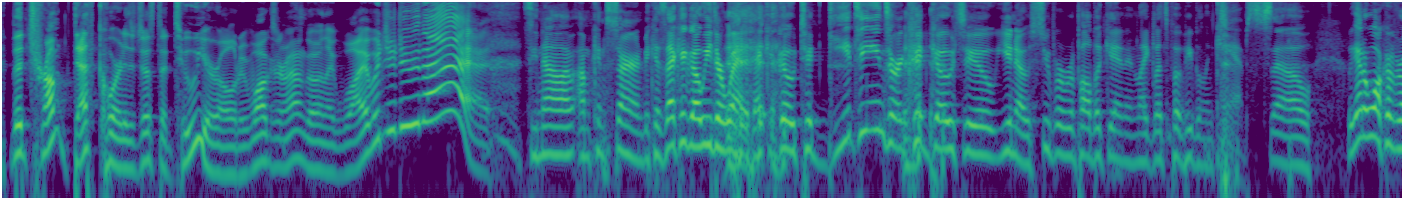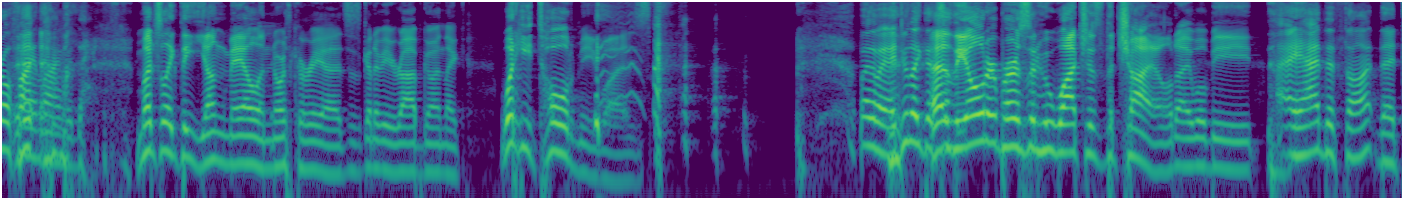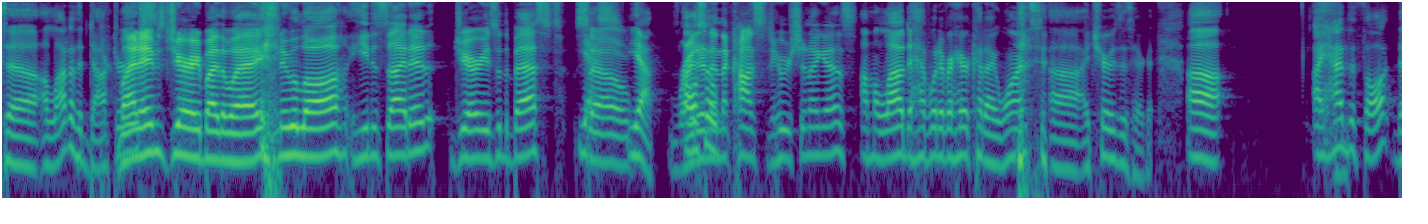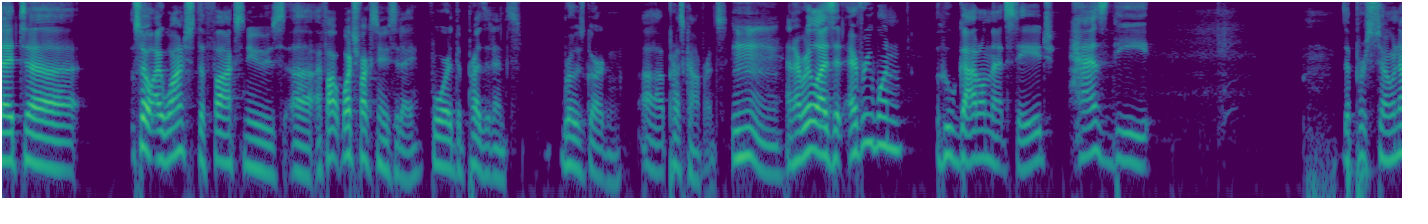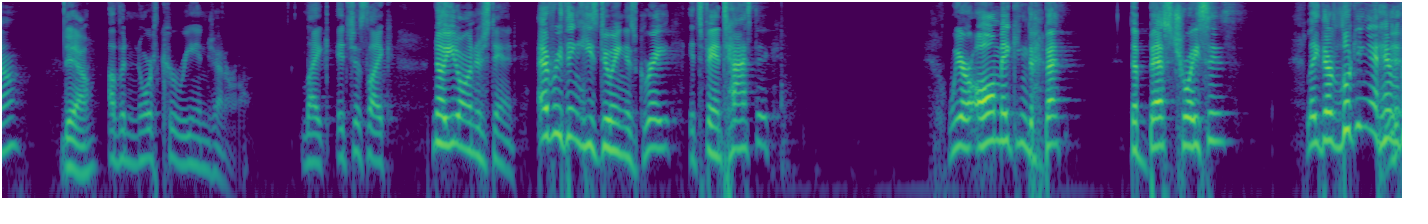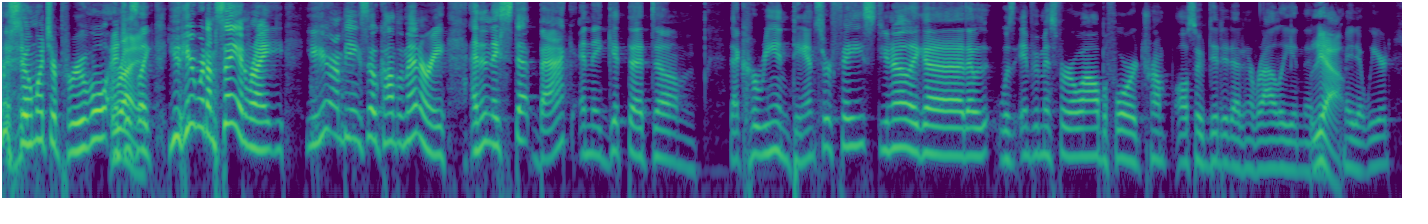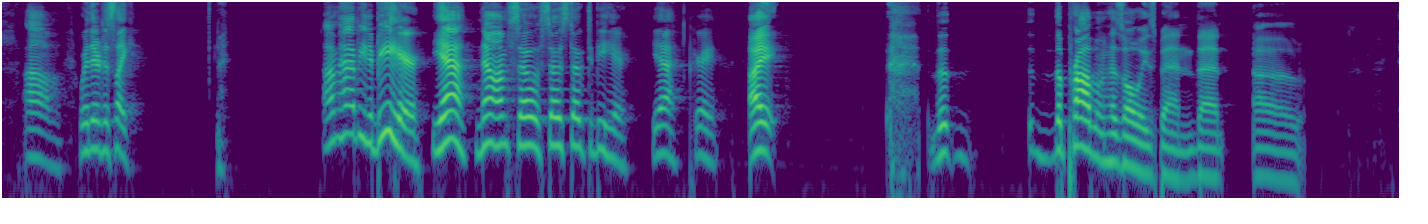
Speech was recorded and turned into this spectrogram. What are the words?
the Trump death court is just a 2-year-old who walks around going like, "Why would you do that?" See, now I'm, I'm concerned because that could go either way. That could go to guillotines or it could go to, you know, super Republican and like, let's put people in camps. So we got to walk a real fine line with that. Much like the young male in North Korea, it's just going to be Rob going like, "What he told me was." By the way, I do like that. As some- the older person who watches the child, I will be. I had the thought that uh, a lot of the doctors. My name's Jerry, by the way. New law. He decided Jerry's are the best. Yes, So yeah. write Also- it in the Constitution, I guess. I'm allowed to have whatever haircut I want. Uh, I chose this haircut. Uh, I had the thought that. So I watched the Fox News. Uh, I fo- watched Fox News today for the president's Rose Garden uh, press conference, Mm. and I realized that everyone who got on that stage has the the persona Yeah. of a North Korean general. Like it's just like, no, you don't understand. Everything he's doing is great. It's fantastic. We are all making the best the best choices. Like they're looking at him for so much approval and just like, you hear what I'm saying, right? You hear I'm being so complimentary, and then they step back and they get that um that Korean dancer face, you know, like uh that was was infamous for a while before Trump also did it at a rally and then Yeah. made it weird. Um, where they're just like, I'm happy to be here. Yeah, no, I'm so so stoked to be here. Yeah, great. I the the problem has always been that uh,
